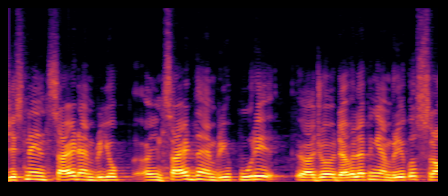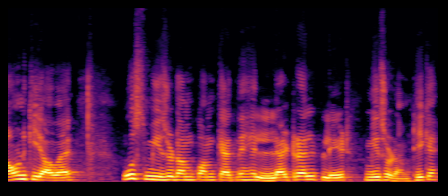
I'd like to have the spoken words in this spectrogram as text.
जिसने inside embryo inside the embryo पूरे जो डेवलपिंग एम्ब्रियो को सराउंड किया हुआ है, उस मीजोडम को हम कहते हैं लेटरल प्लेट मीजोडम ठीक है?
